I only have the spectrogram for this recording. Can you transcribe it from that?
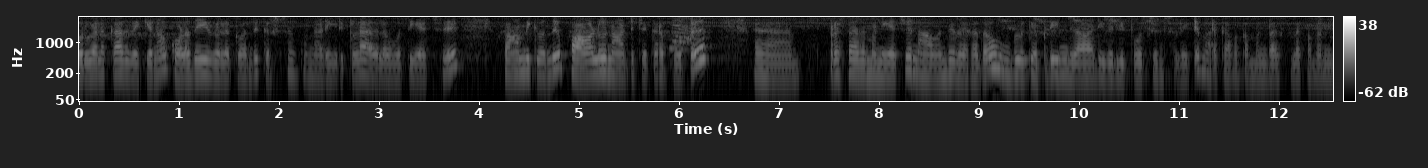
ஒரு விளக்காவது வைக்கணும். குலதெய்வ விளக்கு வந்து கிருஷ்ணன் முன்னாடி இருக்குல்ல அதில் ஊற்றியாச்சு சாமிக்கு வந்து பாலும் நாட்டு சக்கரை போட்டு பிரசாதம் பண்ணியாச்சு. நான் வந்து விரதம் உங்களுக்கு எப்படி இந்த ஆடி வெள்ளி போச்சுன்னு சொல்லிட்டு மறக்காமல் கமெண்ட் பாக்ஸில் கமெண்ட்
